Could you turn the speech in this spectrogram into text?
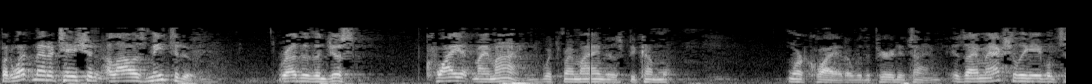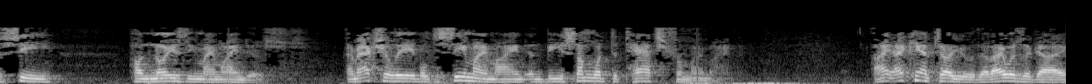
But what meditation allows me to do, rather than just quiet my mind, which my mind has become more quiet over the period of time is I'm actually able to see how noisy my mind is. I'm actually able to see my mind and be somewhat detached from my mind. I, I can't tell you that I was a guy,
